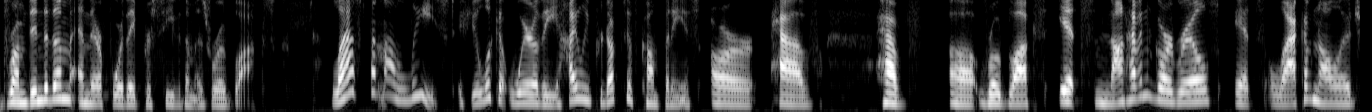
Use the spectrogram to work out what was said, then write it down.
drummed into them, and therefore they perceive them as roadblocks. Last but not least, if you look at where the highly productive companies are have have uh, roadblocks, it's not having the guardrails, it's lack of knowledge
